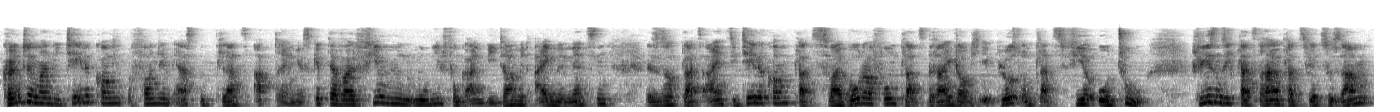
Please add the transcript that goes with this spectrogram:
könnte man die Telekom von dem ersten Platz abdrängen. Es gibt derweil vier Mobilfunkanbieter mit eigenen Netzen. Es ist auf Platz 1 die Telekom, Platz 2 Vodafone, Platz 3 glaube ich E+, und Platz 4 O2. Schließen sich Platz 3 und Platz 4 zusammen,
